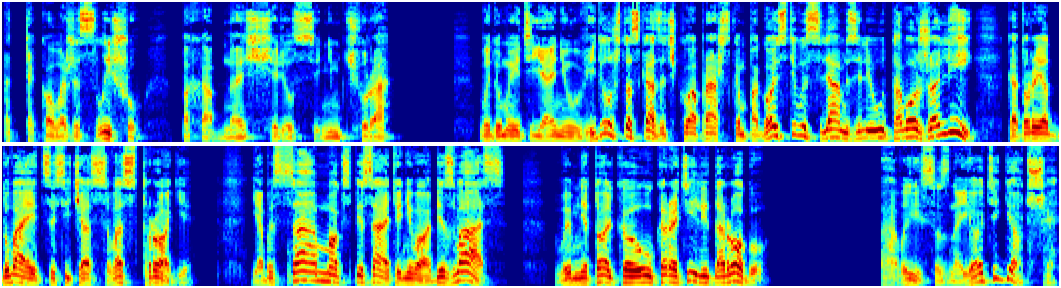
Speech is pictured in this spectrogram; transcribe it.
«От такого же слышу», — похабно ощерился немчура. Вы думаете, я не увидел, что сказочку о пражском погосте вы слямзили у того Жоли, который отдувается сейчас в Остроге? Я бы сам мог списать у него, без вас. Вы мне только укоротили дорогу. А вы сознаете, Гетше,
